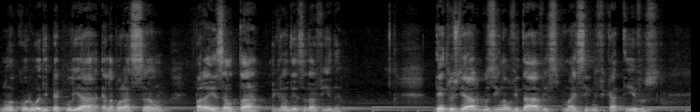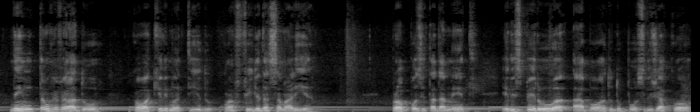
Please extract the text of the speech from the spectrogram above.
numa coroa de peculiar elaboração para exaltar a grandeza da vida. Dentre os diálogos inolvidáveis mais significativos, nenhum tão revelador qual aquele mantido com a filha da Samaria. Propositadamente, ele esperou-a a bordo do poço de Jacó,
